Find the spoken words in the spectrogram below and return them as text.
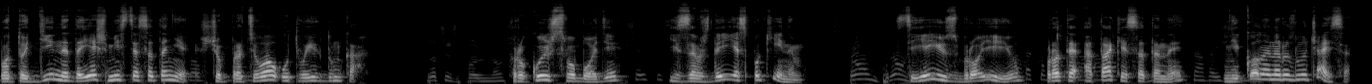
бо тоді не даєш місця сатані, щоб працював у твоїх думках. Крокуєш в свободі і завжди є спокійним. З цією зброєю проти атаки сатани ніколи не розлучайся.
